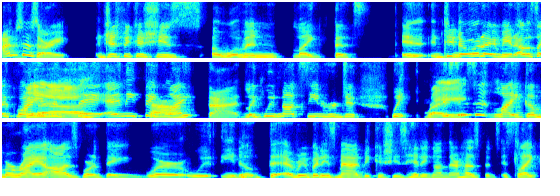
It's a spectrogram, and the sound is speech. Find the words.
I'm so sorry. Just because she's a woman, like that's it, do you know what I mean? I was like, why Yeah. even say anything Yeah. like that? Like we've not seen her do. We right this isn't like a Mariah Osborne thing where we, you know, the, everybody's mad because she's hitting on their husbands. It's like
